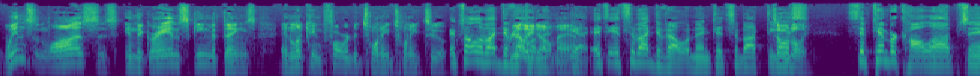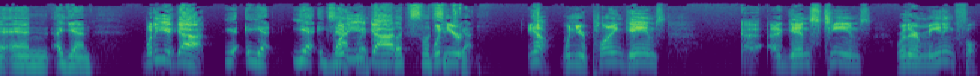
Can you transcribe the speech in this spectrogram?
wins and losses in the grand scheme of things and looking forward to 2022. It's all about development. Really don't matter. Yeah, it's it's about development. It's about the totally. September call ups and, and, again, what do you got? Yeah, yeah, yeah, exactly. What do you got? Let's let's when you're you yeah when you're playing games uh, against teams where they're meaningful.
